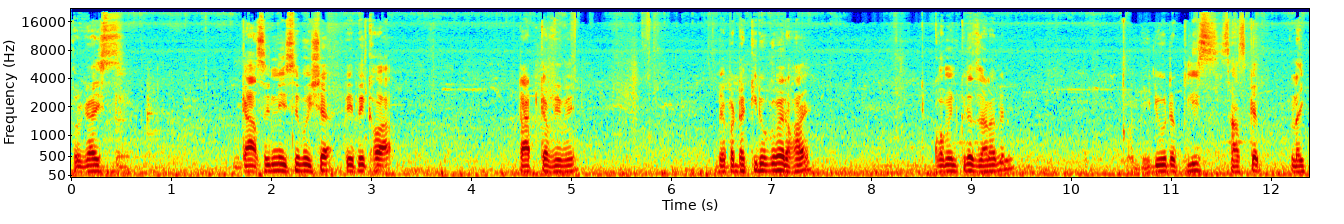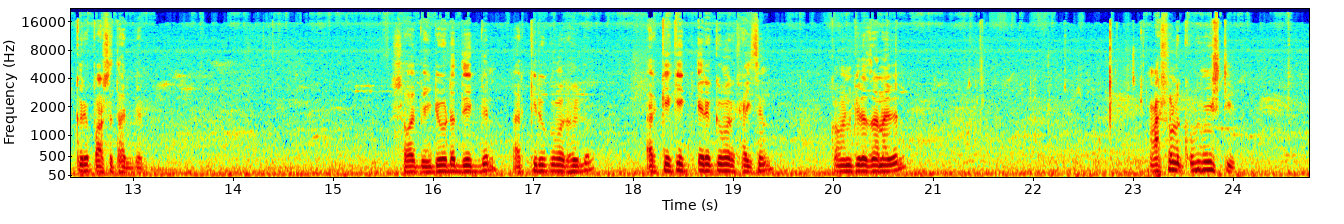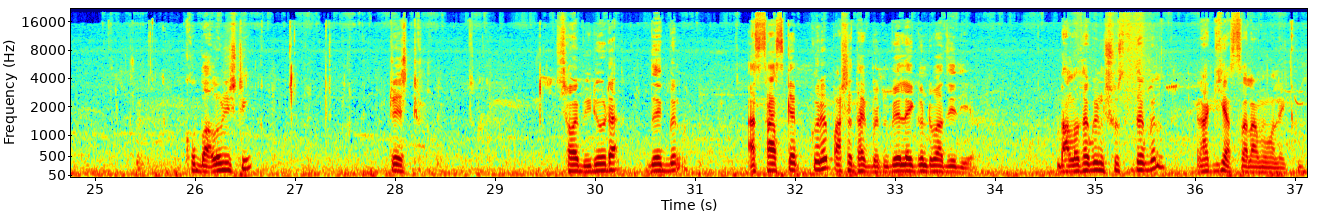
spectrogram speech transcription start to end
তো গাইস গাছের নিচে বৈশা পেঁপে খাওয়া, টাটকা পেঁপে। ব্যাপারটা কীরকমের হয় কমেন্ট করে জানাবেন। ভিডিওটা প্লিজ সাবস্ক্রাইব লাইক করে পাশে থাকবেন। সবাই ভিডিওটা দেখবেন, আর কীরকমের হইল, আর কে কে এরকমের খাইছেন কমেন্ট করে জানাবেন। আসলে খুবই মিষ্টি, খুব ভালো মিষ্টি টেস্ট সবাই ভিডিওটা দেখবেন আর সাবস্ক্রাইব করে পাশে থাকবেন বেল আইকনটা বাজিয়ে দিয়ে। ভালো থাকবেন, সুস্থ থাকবেন। রাখি, আসসালামু আলাইকুম।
